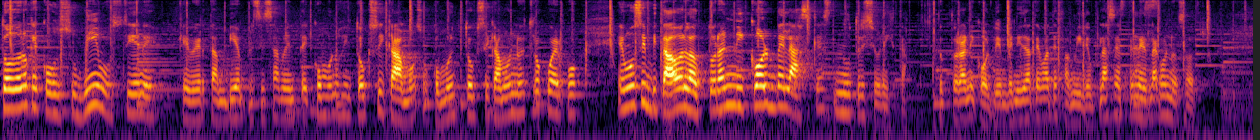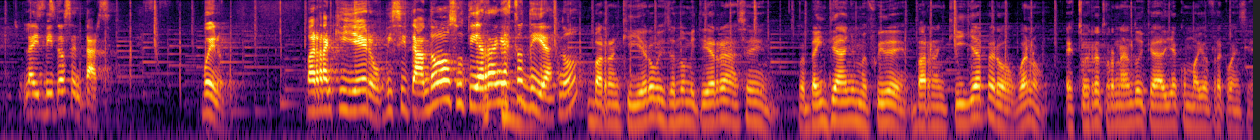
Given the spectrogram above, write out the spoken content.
todo lo que consumimos tiene que ver también precisamente cómo nos intoxicamos o cómo intoxicamos nuestro cuerpo, hemos invitado a la doctora Nicole Velázquez, nutricionista. Doctora Nicole, bienvenida a Temas de Familia, un placer tenerla con nosotros. La invito a sentarse. Bueno, Barranquillero, visitando su tierra en estos días, ¿no? Barranquillero, visitando mi tierra hace pues, 20 años me fui de Barranquilla, pero bueno, estoy retornando y cada día con mayor frecuencia.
